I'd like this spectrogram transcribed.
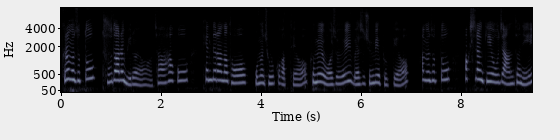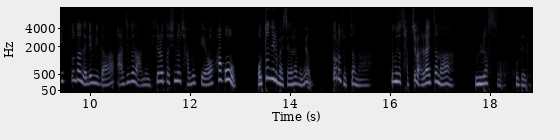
그러면서 또 두 달을 미뤄요. 자, 하고 캔들 하나 더 보면 좋을 것 같아요. 금요일, 월요일 매수 준비해 볼게요. 하면서 또 확실한 기회 오지 않더니 쏟아내립니다. 아직은 아님. 기다렸다 신호 잡을게요. 하고 어떤 일이 발생을 하냐면 떨어졌잖아. 여기서 잡지 말라 했잖아. 올랐어. 그대로.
